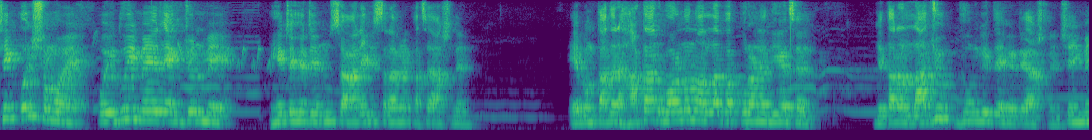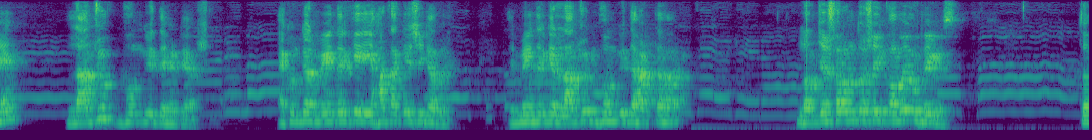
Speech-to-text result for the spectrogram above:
ঠিক ওই সময় ওই দুই মেয়ের একজন মেয়ে হেঁটে হেঁটে মুসা আলী ইসলামের কাছে আসলেন এবং তাদের হাঁটার বর্ণনা আল্লাহ পাক কোরআনে দিয়েছেন যে তারা লাজুক ভঙ্গিতে হেঁটে আসলেন। সেই মেয়ে লাজুক ভঙ্গিতে হেঁটে আসলেন এখনকার মেয়েদেরকে এই হাঁটাকে শিখাবে? যে মেয়েদেরকে লাজুক ভঙ্গিতে হাঁটতে হয়? লজ্জা শরম তো সেই কবে উঠে গেছে। তো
